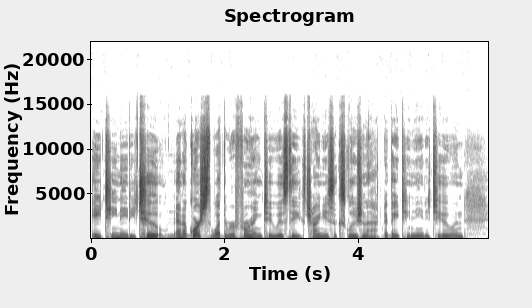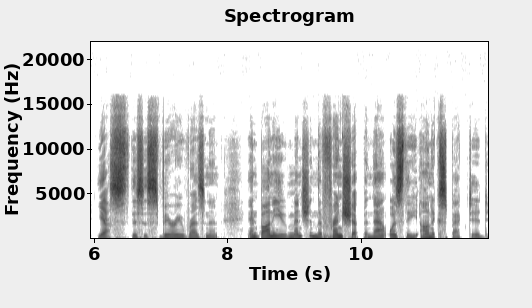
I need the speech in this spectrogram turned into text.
1882. Mm-hmm. And of course, what they're referring to is the Chinese Exclusion Act of 1882. And yes, this is very resonant. And Bonnie, you mentioned the friendship, and that was the unexpected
